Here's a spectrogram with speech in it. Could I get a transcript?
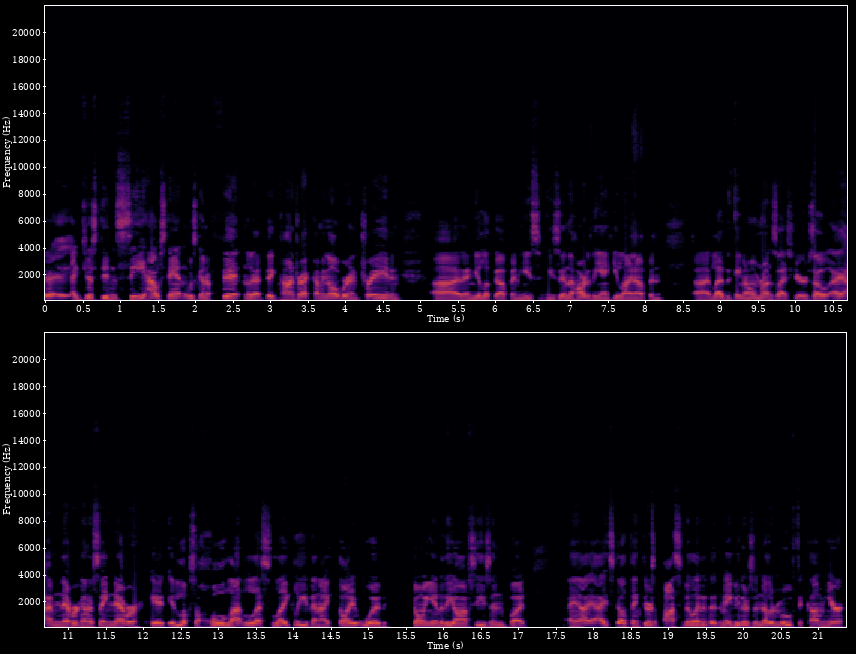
I just didn't see how Stanton was going to fit that big contract coming over and a trade, and uh, then you look up and he's he's in the heart of the Yankee lineup and uh, led the team in home runs last year. So I, am never going to say never. It, it, looks a whole lot less likely than I thought it would going into the offseason, but I, I, still think there's a possibility that maybe there's another move to come here.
